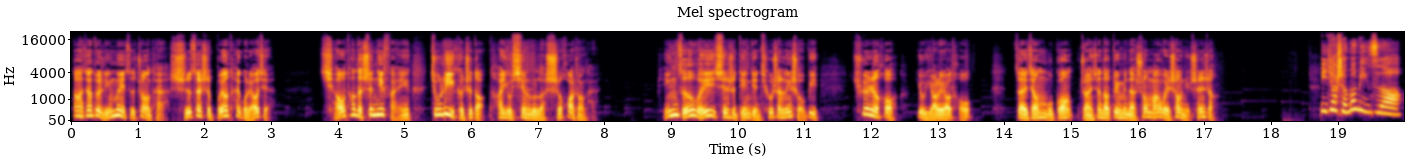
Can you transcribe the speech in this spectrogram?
大家对林妹子状态实在是不要太过了解。瞧她的身体反应，就立刻知道她又陷入了石化状态。平泽唯先是点点秋山林手臂，确认后又摇了摇头，再将目光转向到对面的双马尾少女身上。你叫什么名字啊？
